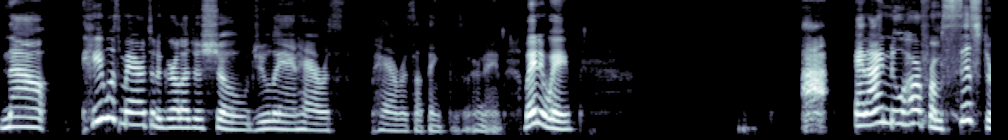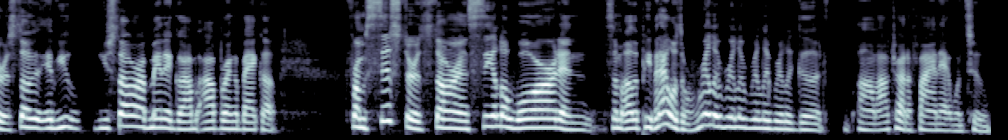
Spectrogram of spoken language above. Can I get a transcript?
Now, he was married to the girl I just showed, Julianne Harris. Harris, I think is her name. But anyway, I and I knew her from Sisters. So if you you saw her a minute ago, I'll, I'll bring her back up. From Sisters, starring Sela Ward and some other people. That was a really, really, really, really good. Um, I'll try to find that one too.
